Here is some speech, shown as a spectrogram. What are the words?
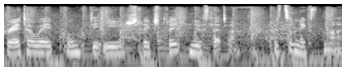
creatorway.de-newsletter. Bis zum nächsten Mal.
